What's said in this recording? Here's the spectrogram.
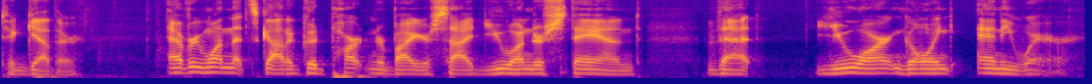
together. Everyone that's got a good partner by your side, you understand that you aren't going anywhere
